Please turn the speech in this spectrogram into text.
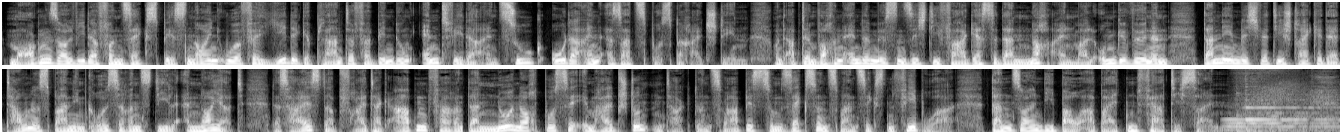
Morgen soll wieder von 6 bis 9 Uhr für jede geplante Verbindung entweder ein Zug oder ein Ersatzbus bereitstehen. Und ab dem Wochenende müssen sich die Fahrgäste dann noch einmal umgewöhnen. Dann nämlich wird die Strecke der Taunusbahn im größeren Stil erneuert. Das heißt, ab Freitagabend fahren dann nur noch Busse im Halbstundentakt und zwar bis zum 26. Februar. Dann sollen die Bauarbeiten fertig sein.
